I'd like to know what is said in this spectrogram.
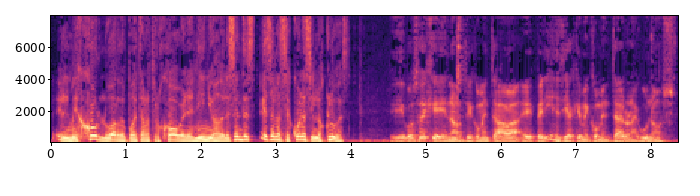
El mejor lugar donde pueden estar nuestros jóvenes, niños, adolescentes, es en las escuelas y en los clubes. Eh, vos sabés que, no, te comentaba, experiencias que me comentaron algunos,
